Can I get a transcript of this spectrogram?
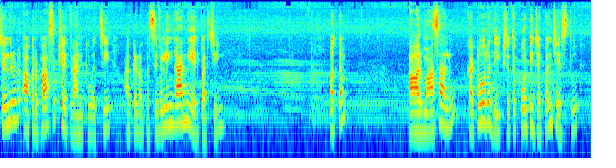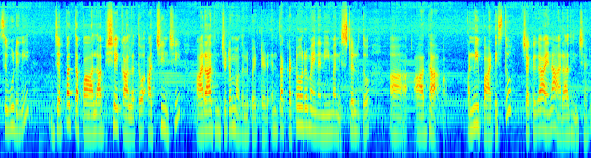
చంద్రుడు ఆ ప్రభాస క్షేత్రానికి వచ్చి అక్కడ ఒక శివలింగాన్ని ఏర్పరిచి మొత్తం ఆరు మాసాలు కఠోర దీక్షతో కోటి జపం చేస్తూ శివుడిని జపతపాల అభిషేకాలతో అర్చించి ఆరాధించడం మొదలుపెట్టాడు. ఎంత కఠోరమైన నియమ నిష్టలతో ఆ, అన్నీ పాటిస్తూ చక్కగా ఆయన ఆరాధించాడు.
